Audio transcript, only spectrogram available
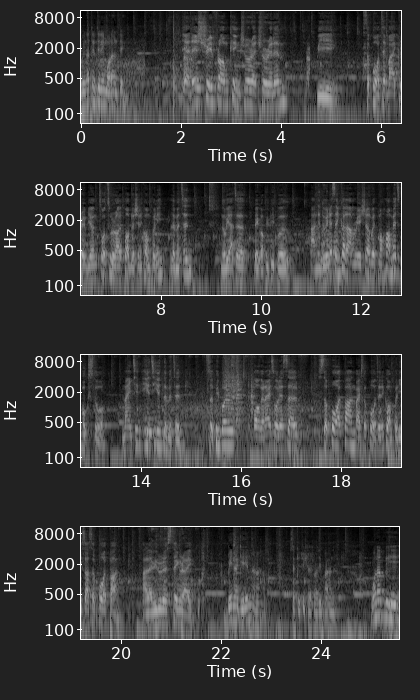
We're not into the modern thing. Yeah, there's Shree from King Row Retro Riddim. We supported by Caribbean Tortural Publishing Company Limited. Now we have to big up the people and they're doing this in collaboration with Mohammed's Bookstore, 1988 Limited. So people organize all themselves, support PAN by supporting the companies that support PAN. And let me do this thing right. Being again, uh, Secretary Treasurer of the band. One of the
